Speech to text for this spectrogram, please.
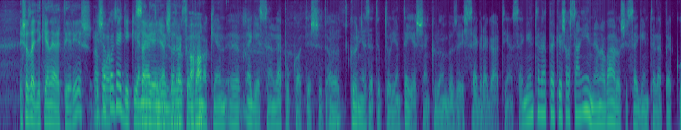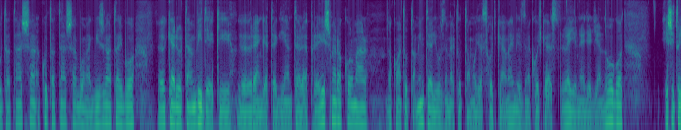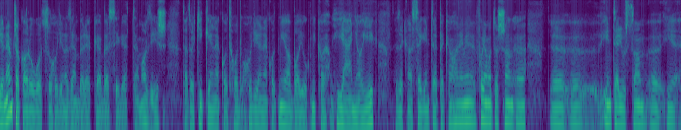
és az egyik ilyen eltérés. És akkor az egyik ilyen eltérés emberek, az az, hogy aha. vannak ilyen ö, egészen lepukkadt, és a hmm. környezetüktől ilyen teljesen különböző és szegregált ilyen szegénytelepek, és aztán innen a városi szegénytelepek kutatásá, kutatásából, meg vizsgálataiból ö, kerültem vidéki ö, rengeteg ilyen telepre is, mert akkor már akkor már tudtam interjúzni, meg tudtam, hogy ezt hogy kell megnézni, meg hogy kell ezt leírni egy-egy ilyen dolgot, és itt ugye nem csak arról volt szó, hogy én az emberekkel beszélgettem, az is, tehát hogy kik élnek ott, hogy, hogy élnek ott, mi a bajuk, mik a hiányaik ezeken a szegény telepeken, hanem én folyamatosan interjúztam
